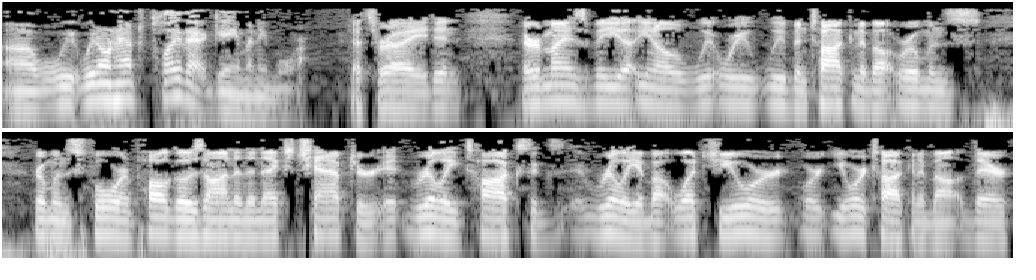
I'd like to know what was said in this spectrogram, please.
Uh, we, we don't have to play that game anymore. That's right, and it reminds me. Uh, you know, we, we we've been talking about Romans Romans four, and Paul goes on in the next chapter. It really talks ex- really about what you're or you're talking about there,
